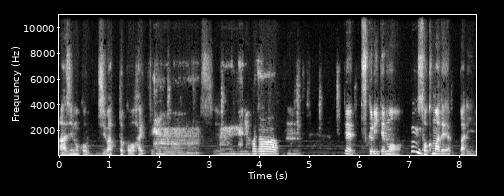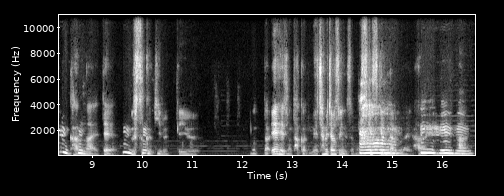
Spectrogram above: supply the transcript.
味もこう、じわっとこう入ってくるあし、なるほど。うん。で、作り手も、うんそこまでやっぱりうん考えてうん薄く切るっていう。もうだ永平寺のたくあんめちゃめちゃ薄いんですよ。もうスケスケになるぐらい。はい。うんうんうはん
